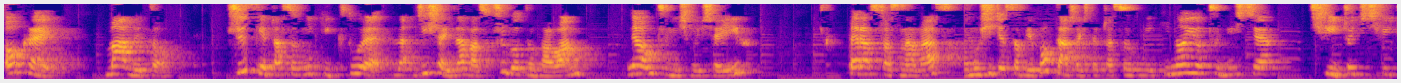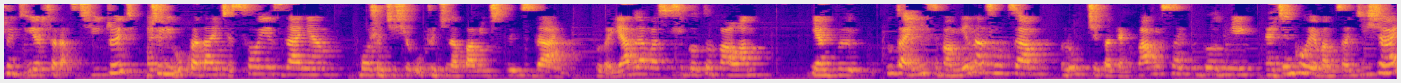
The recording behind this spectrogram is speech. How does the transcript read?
Ok, mamy to. Wszystkie czasowniki, które dzisiaj dla Was przygotowałam, nauczyliśmy się ich. Teraz czas na Was. Musicie sobie powtarzać te czasowniki, no i oczywiście ćwiczyć, ćwiczyć i jeszcze raz ćwiczyć, czyli układajcie swoje zdania. Możecie się uczyć na pamięć tych zdań, które ja dla Was przygotowałam. Jakby tutaj nic Wam nie narzucam, róbcie tak jak Wam jest najwygodniej. Dziękuję Wam za dzisiaj,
